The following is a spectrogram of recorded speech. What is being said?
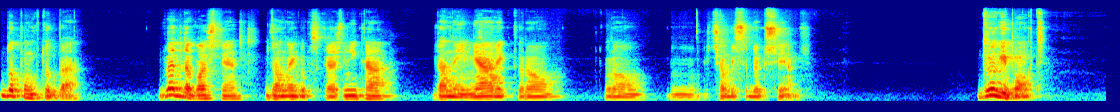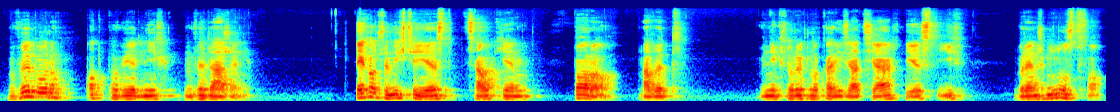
do punktu B. Wedle właśnie danego wskaźnika, danej miary, którą, którą mm, chciałbyś sobie przyjąć. Drugi punkt. Wybór odpowiednich wydarzeń. Tych oczywiście jest całkiem sporo. Nawet w niektórych lokalizacjach jest ich wręcz mnóstwo.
